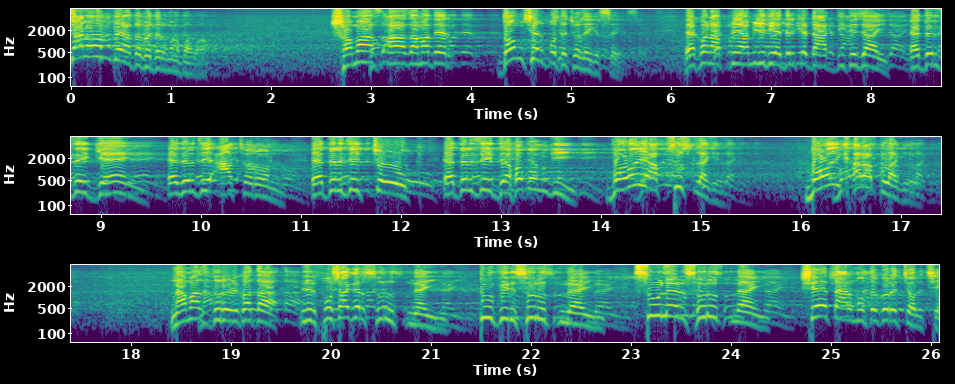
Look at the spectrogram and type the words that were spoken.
চরম বেয়াদব এদের মা বাবা। সমাজ আজ আমাদের ধ্বংসের পথে চলে গেছে। এখন আপনি, আমি যদি এদেরকে ডাক দিতে যাই, এদের যে গ্যাং, এদের যে আচরণ, এদের যে চোখ, এদের যে দেহভঙ্গি, বড়ই আফসুস লাগে, বড়ই খারাপ লাগে। নামাজ দূরের কথা, নিজের পোশাকের সুরুত নাই, টুপির সুরুত নাই, চুলের সুরুত নাই, সে তার মতো করে চলছে।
